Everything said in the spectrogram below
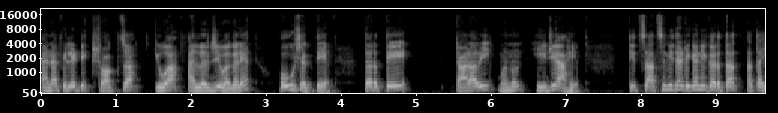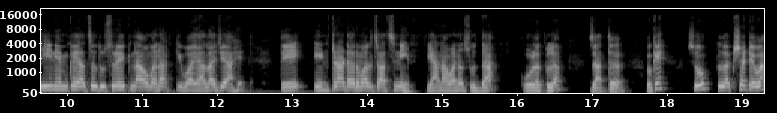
ॲनाफिलेटिक शॉकचा किंवा ॲलर्जी वगैरे होऊ शकते. तर ते टाळावी म्हणून ही जी आहे ती चाचणी त्या ठिकाणी करतात. आता ही नेमकं याचं दुसरं एक नाव म्हणा किंवा याला जे आहे ते इंट्राडर्मल चाचणी या नावानं सुद्धा ओळखलं जातं. ओके? सो लक्षात ठेवा.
